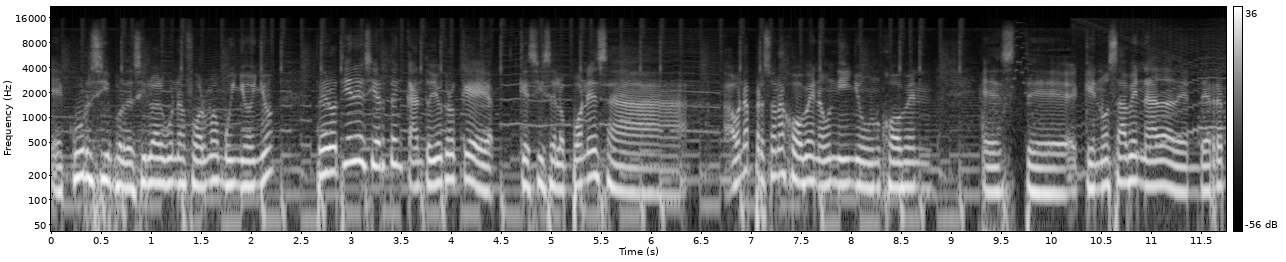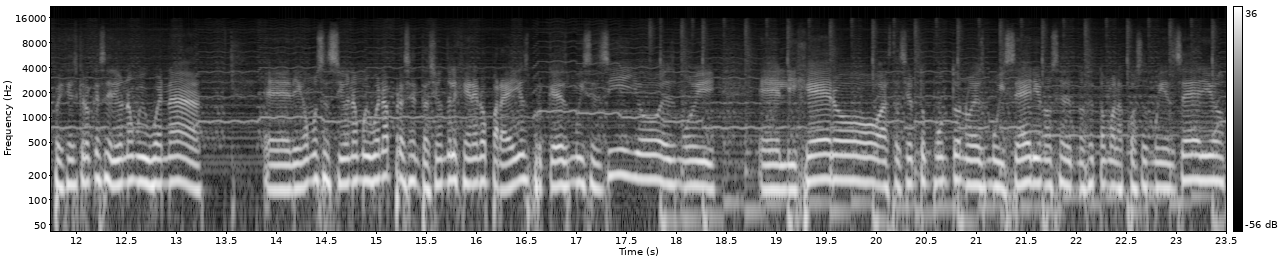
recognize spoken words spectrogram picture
eh, cursi, por decirlo de alguna forma, muy ñoño. Pero tiene cierto encanto. Yo creo que, que si se lo pones a, a una persona joven, a un niño, un joven este, que no sabe nada de, RPGs, creo que sería una muy buena, eh, digamos así, una muy buena presentación del género para ellos porque es muy sencillo, es muy eh, ligero, hasta cierto punto no es muy serio, no se, no se toma las cosas muy en serio,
